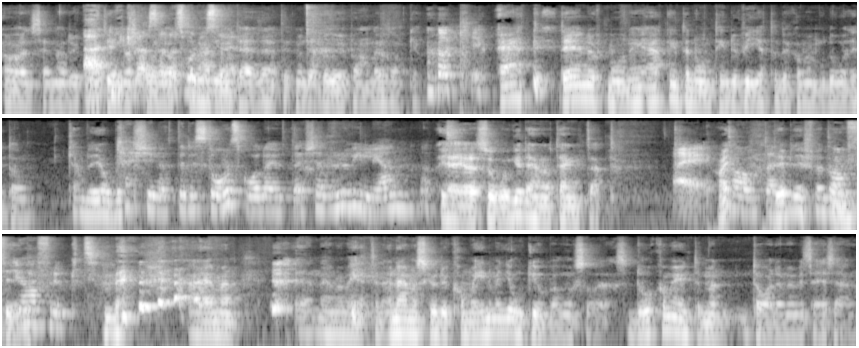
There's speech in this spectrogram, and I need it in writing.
Ja, sen hade du kommit in med skål du hade jag inte heller ätit. Men det beror ju på andra saker. Okej. Ät, det är en uppmaning. Ät inte någonting du vet att du kommer må dåligt av. kan bli jobbigt. Cashewnötter, det står en skål där ute. Känner du viljan? Att... Ja, jag såg ju den och tänkte att Nej, Nej, ta inte. det blir för lång tid. Jag har frukt. Nej men, nej men vad heter det? Nej men skulle du komma in med jordgubbar och så, alltså, då kommer jag inte men, ta det men vi säger så här.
